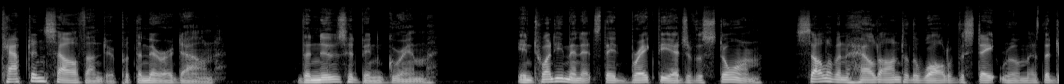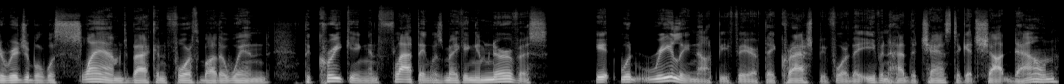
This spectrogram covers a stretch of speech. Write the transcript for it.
Captain Southunder put the mirror down. The news had been grim. In twenty minutes, they'd break the edge of the storm. Sullivan held on to the wall of the stateroom as the dirigible was slammed back and forth by the wind. The creaking and flapping was making him nervous. It would really not be fair if they crashed before they even had the chance to get shot down.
